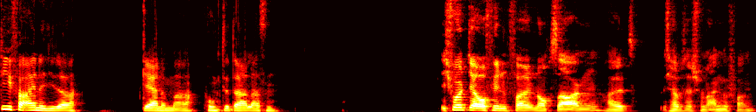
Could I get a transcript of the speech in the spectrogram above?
die Vereine, die da gerne mal Punkte da lassen. Ich wollte ja auf jeden Fall noch sagen, halt, ich habe es ja schon angefangen,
